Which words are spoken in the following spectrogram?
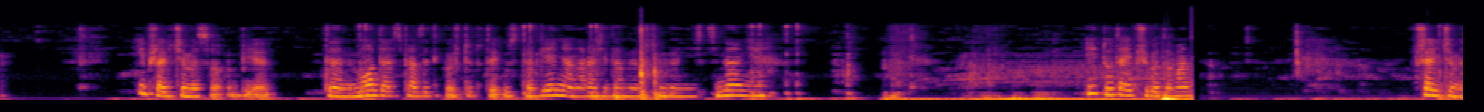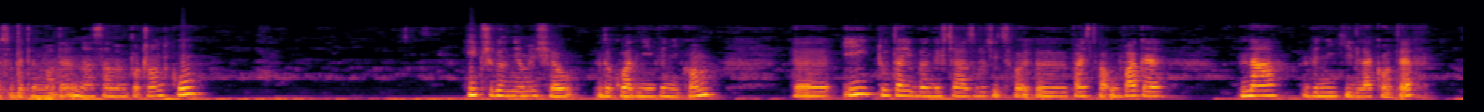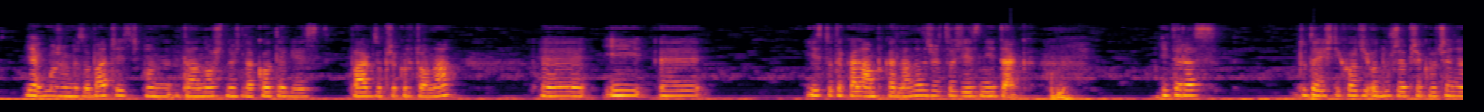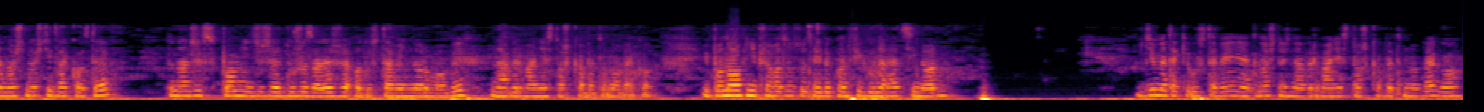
i przeliczymy sobie ten model. Sprawdzę tylko jeszcze tutaj ustawienia. Na razie damy rozciąganie i ścinanie. I tutaj przygotowany. Przeliczymy sobie ten model na samym początku i przyglądniemy się dokładniej wynikom. Y, I tutaj będę chciała zwrócić swoje, Państwa uwagę na wyniki dla kotew. Jak możemy zobaczyć, on, ta nośność dla kotew jest bardzo przekroczona yy, i yy, jest to taka lampka dla nas, że coś jest nie tak. I teraz tutaj, jeśli chodzi o duże przekroczenia nośności dla kotew, to należy wspomnieć, że dużo zależy od ustawień normowych na wyrwanie stożka betonowego. I ponownie przechodząc tutaj do konfiguracji norm, widzimy takie ustawienia jak nośność na wyrwanie stożka betonowego,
